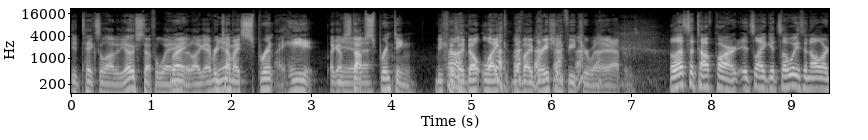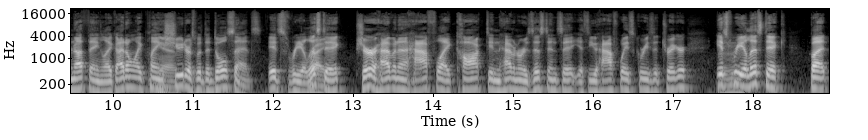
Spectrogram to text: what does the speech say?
it takes a lot of the other stuff away. Right. But like every Yeah. time I sprint, I hate it. Like I've Yeah. stopped sprinting because Huh. I don't like the vibration feature when it happens. Well, that's the tough part. It's like it's always an all or nothing. Like I don't like playing Yeah. shooters with the dual sense. It's realistic, sure. Having a half like cocked and having resistance, it if you halfway squeeze the trigger, it's Mm-hmm. realistic. But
